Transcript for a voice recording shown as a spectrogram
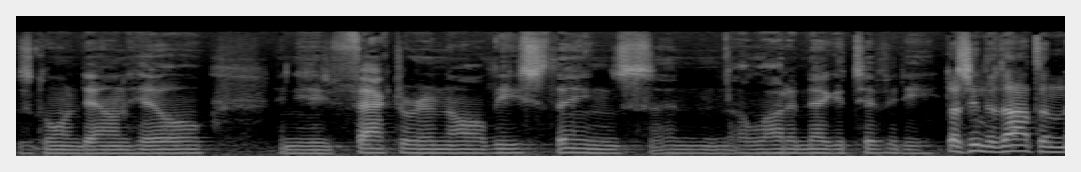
was going downhill. And you factor in all these things and a lot of negativity. Dat is inderdaad een,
